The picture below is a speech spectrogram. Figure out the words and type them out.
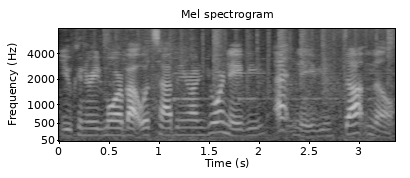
You can read more about what's happening around your Navy at Navy.mil.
